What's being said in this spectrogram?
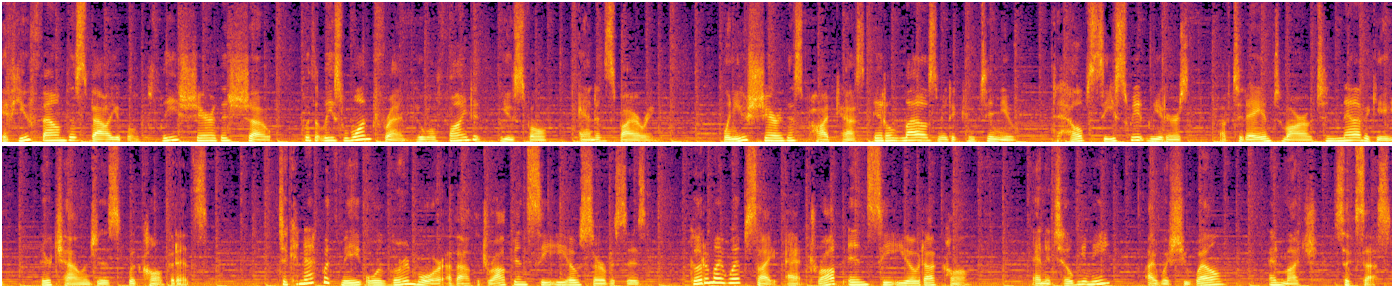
If you found this valuable, please share this show with at least one friend who will find it useful and inspiring. When you share this podcast, it allows me to continue to help C suite leaders of today and tomorrow to navigate their challenges with confidence. To connect with me or learn more about the Drop In CEO services, go to my website at dropinceo.com. And until we meet, I wish you well and much success.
